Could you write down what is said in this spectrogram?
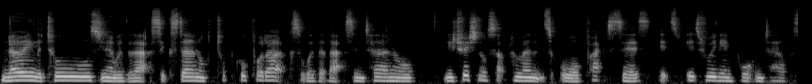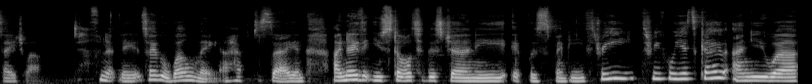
knowing the tools, you know, whether that's external topical products or whether that's internal nutritional supplements or practices, it's it's really important to help us age well. Definitely. It's overwhelming, I have to say. And I know that you started this journey, it was maybe three, three, four years ago, and you were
